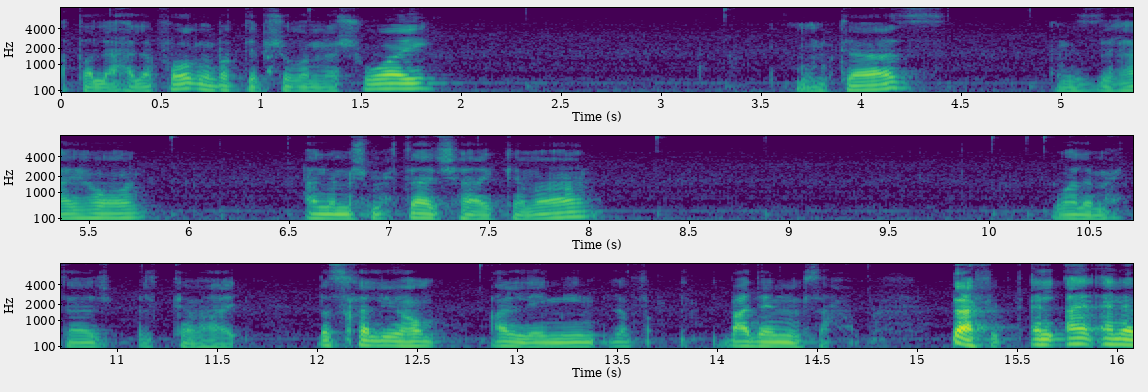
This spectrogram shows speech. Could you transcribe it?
أطلعها لفوق نرتب شغلنا شوي. ممتاز. أنزل هاي هون. أنا مش محتاج هاي كمان ولا محتاج الكم هاي. بس خليهم على اليمين بعدين نمسحهم. Perfect الآن أنا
